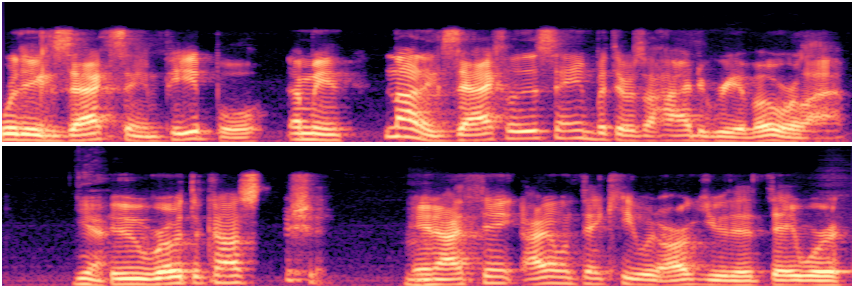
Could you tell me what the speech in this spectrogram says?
were the exact same people. I mean, not exactly the same, but there was a high degree of overlap Yeah. who wrote the Constitution. Mhm. And I think I don't think he would argue that they were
